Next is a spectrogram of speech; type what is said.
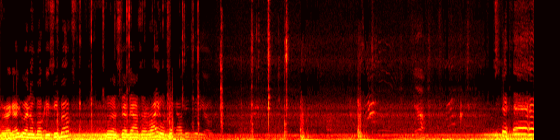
All right, guys, you wearing them bulky seatbelts? We're gonna step down to the right and we'll check out these videos. Yeah.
